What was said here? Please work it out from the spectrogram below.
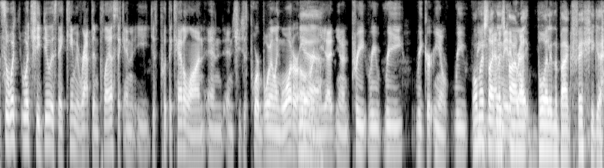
so what what she do is they came wrapped in plastic and you just put the kettle on and and she just pour boiling water over it and you had you know pre re re, re you know re almost like those kind of like boiling the bag fish you get.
